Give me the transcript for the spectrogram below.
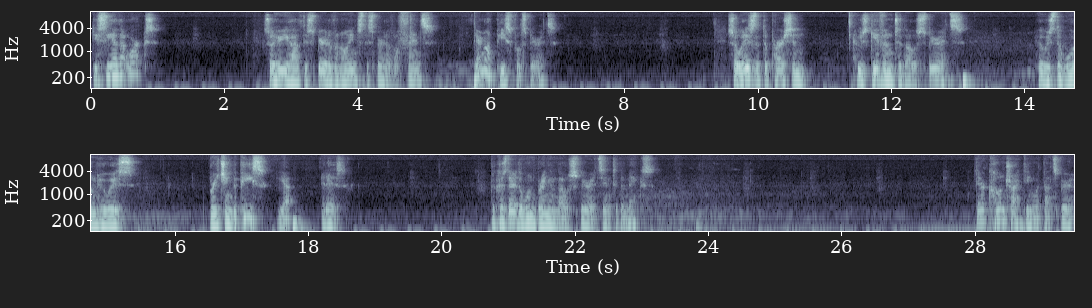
Do you see how that works? So here you have the spirit of annoyance, the spirit of offense. They're not peaceful spirits. So it is that the person who's given to those spirits, who is the one who is breaching the peace. Yeah, it is. Because they're the one bringing those spirits into the mix. They're contracting with that spirit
